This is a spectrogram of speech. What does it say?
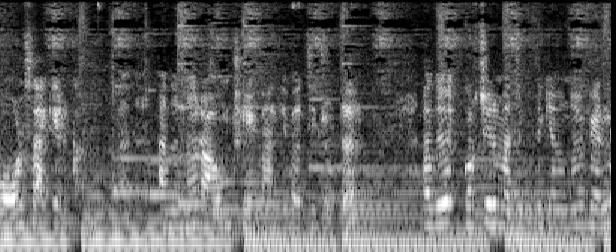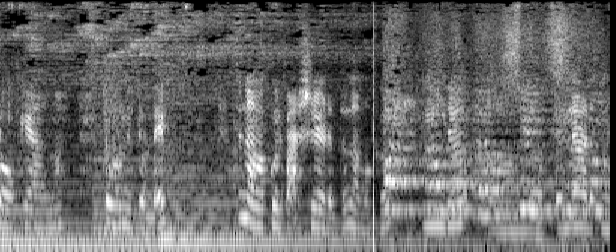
ബോൾസ് ആക്കി എടുക്കാം. അതൊന്ന് റൗണ്ട് ഷേപ്പ് ആക്കി വെച്ചിട്ടുണ്ട്. അത് കുറച്ച് നേരം വെള്ളം അതൊന്ന് വെള്ളമൊക്കെ ആണെന്ന് തോന്നിയിട്ടുണ്ടേ ഇത് നമുക്കൊരു പശ എടുത്ത് നമുക്ക് ഇതിന്റെ എല്ലായിടത്തും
